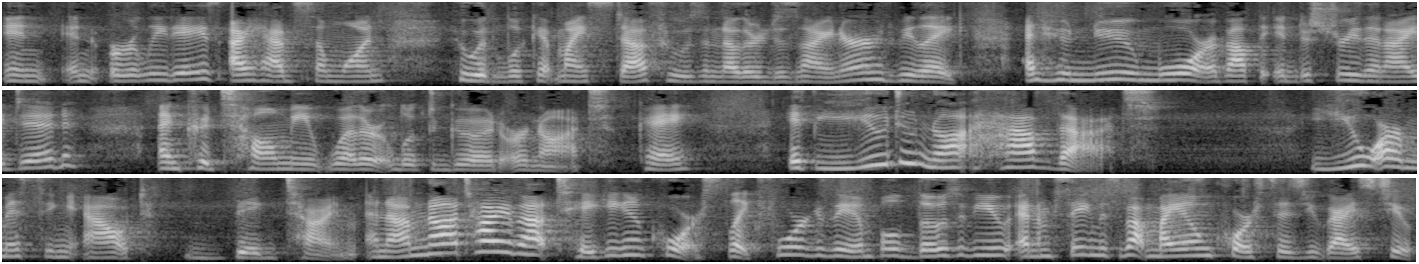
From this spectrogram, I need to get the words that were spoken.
in, in early days. I had someone who would look at my stuff, who was another designer, who'd be like, and who knew more about the industry than I did and could tell me whether it looked good or not. Okay. If you do not have that, you are missing out big time. And I'm not talking about taking a course. Like, for example, those of you, and I'm saying this about my own courses, you guys too.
